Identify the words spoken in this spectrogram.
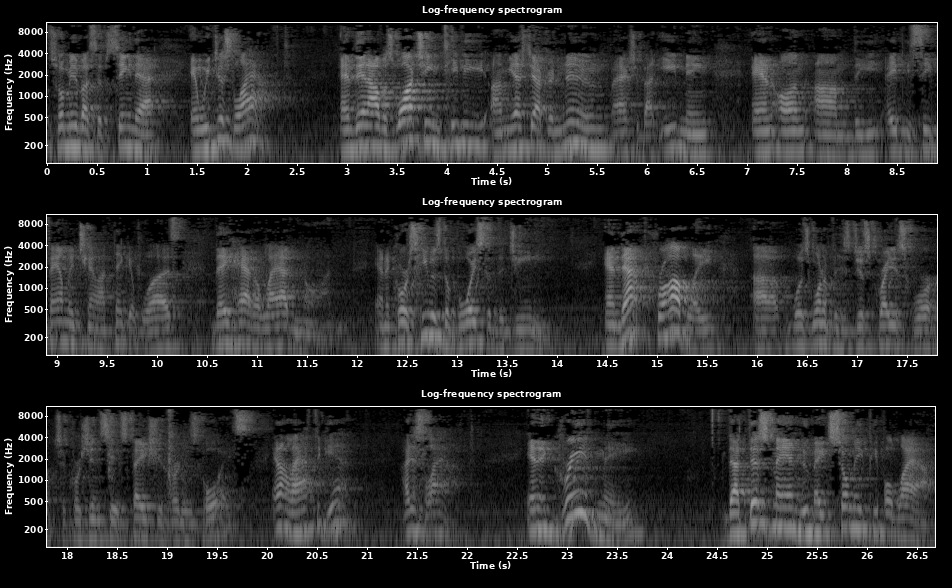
so many of us have seen that, and we just laughed. And then I was watching TV um, yesterday afternoon, actually about evening, and on um, the ABC Family Channel, I think it was, they had Aladdin on. And of course, he was the voice of the genie. And that probably Uh, was one of his just greatest works. Of course, you didn't see his face, you heard his voice. And I laughed again. I just laughed. And it grieved me that this man who made so many people laugh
